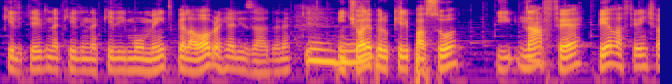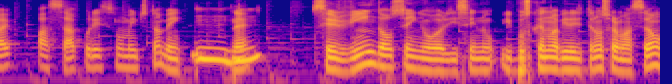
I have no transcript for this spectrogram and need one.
que ele teve naquele, naquele momento pela obra realizada, né? Uhum. A gente olha pelo que ele passou e na fé, pela fé, a gente vai passar por esses momentos também. Uhum. né? Servindo ao Senhor e, sendo, e buscando uma vida de transformação,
